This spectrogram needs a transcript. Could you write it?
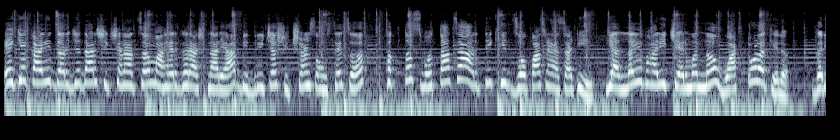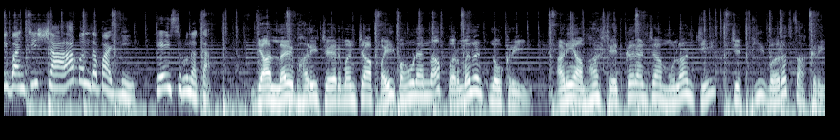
एकेकाळी दर्जेदार शिक्षणाचं माहेरघर असणाऱ्या बिद्रीच्या शिक्षण संस्थेचं फक्त स्वतःचं आर्थिक हित जोपासण्यासाठी या लय भारी चेअरमननं वाटोळं केलं. गरिबांची शाळा बंद पाडली. हे विसरू नका. या लय भारी चेअरमनच्या पै पाहुण्यांना परमनंट नोकरी आणि आम्हा शेतकऱ्यांच्या मुलांची चिठ्ठीवरच चाकरी.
